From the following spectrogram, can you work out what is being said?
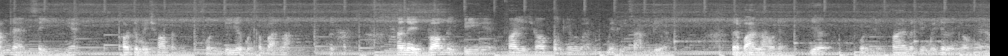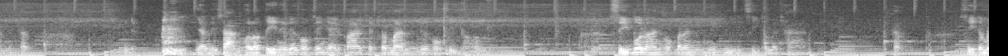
มแดดสี่เนี่ยเขาจะไม่ชอบแบบฝนเยอะๆเหมือนกับบ้านเรานะครับถ้าในรอบหนึ่งปีเนี่ยฝ้ายจะชอบฝนแค่ประมาณไม่ถึงสามเดือน แต่บ้านเราเนี่ยเยอะฝนฝ้ายมันจึงไม่เจริญงอกงามนะครับ อย่างที่สามพอเราตีในเรื่องของเส้นใยฝ้ายเสร็จก็มาในเรื่องของสีย้อมสีโบราณของบาลานีนี่คือสีธรรมชาติครับสีธรรม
